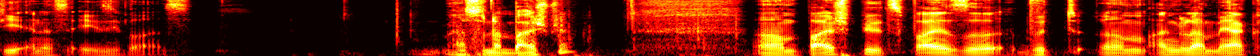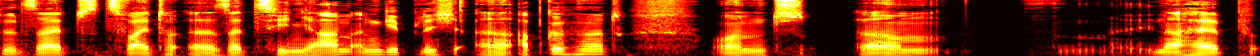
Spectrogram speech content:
die NSA sie weiß. Hast du ein Beispiel? Ähm, beispielsweise wird ähm, Angela Merkel seit, zwei, äh, seit zehn Jahren angeblich äh, abgehört und ähm, innerhalb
